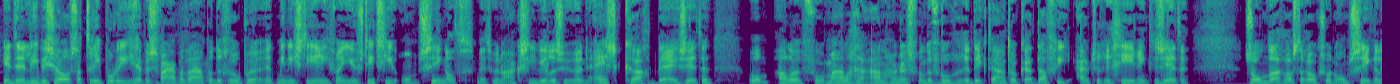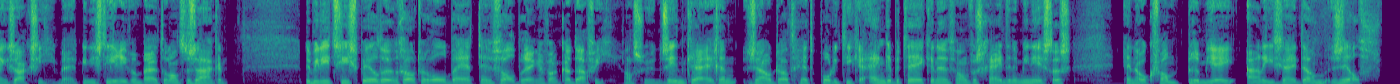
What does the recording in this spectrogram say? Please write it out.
In de Libische hoofdstad Tripoli hebben zwaar bewapende groepen het ministerie van Justitie omsingeld. Met hun actie willen ze hun ijskracht bijzetten om alle voormalige aanhangers van de vroegere dictator Gaddafi uit de regering te zetten. Zondag was er ook zo'n omsingelingsactie bij het ministerie van Buitenlandse Zaken. De militie speelde een grote rol bij het ten val brengen van Gaddafi. Als ze hun zin krijgen, zou dat het politieke einde betekenen van verschillende ministers en ook van premier Ali Zaidan zelf.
